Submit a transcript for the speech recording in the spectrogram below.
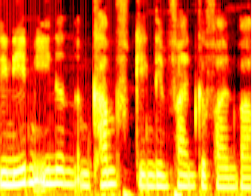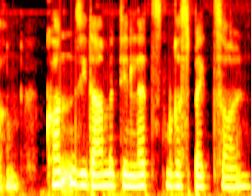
die neben ihnen im Kampf gegen den Feind gefallen waren, konnten sie damit den letzten Respekt zollen.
